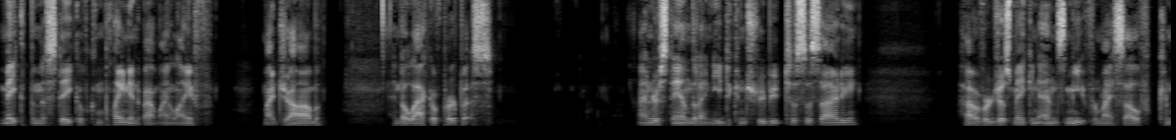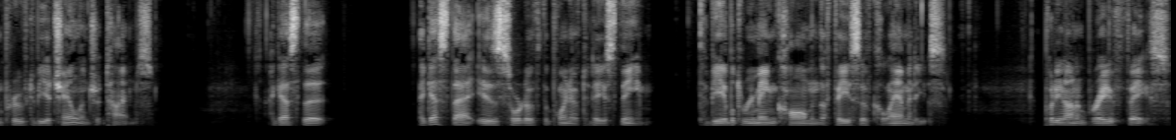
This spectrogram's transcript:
make the mistake of complaining about my life, my job, and a lack of purpose. I understand that I need to contribute to society. However, just making ends meet for myself can prove to be a challenge at times. I guess that I guess that is sort of the point of today's theme, to be able to remain calm in the face of calamities, putting on a brave face,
